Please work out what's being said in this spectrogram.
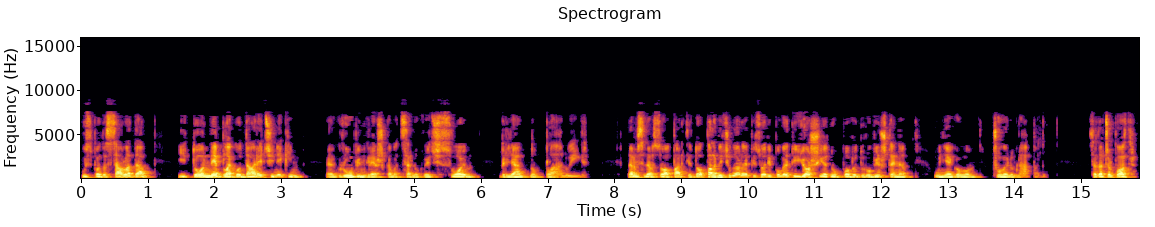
uspeo da savlada i to ne blagodareći nekim e, grubim greškama crnog, već svojom briljantnom planu igre. Nadam se da vas ova partija dopala, mi ćemo u narednoj epizodi pogledati još jednu pobedu Rubinštajna u njegovom čuvenom napadu. Srdačan pozdrav!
